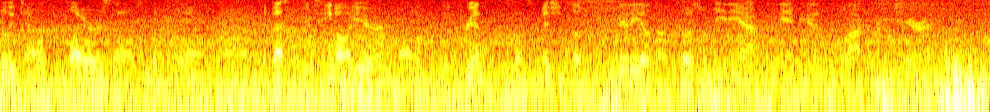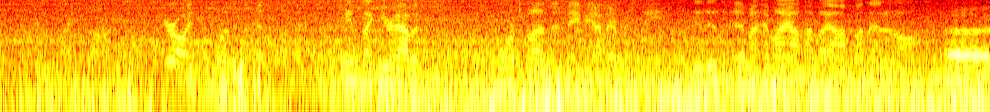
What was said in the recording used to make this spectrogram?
really talented players. Uh, some of the you know uh, the best that we've seen all year. Uh, they present present some issues. those videos on social media after the game, you guys in the locker room cheering, lights on. You're always the one in the middle of it. It seems like you're having more fun than maybe I've ever seen. Is, am I am I am I off on that at all? Uh,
